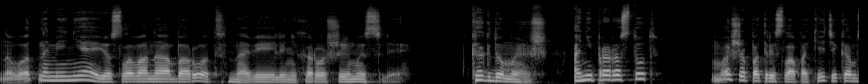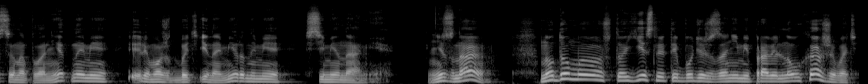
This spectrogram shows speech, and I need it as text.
Но вот на меня ее слова наоборот навеяли нехорошие мысли. «Как думаешь, они прорастут?» Маша потрясла пакетиком с инопланетными или, может быть, иномирными семенами. «Не знаю. Но думаю, что если ты будешь за ними правильно ухаживать,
